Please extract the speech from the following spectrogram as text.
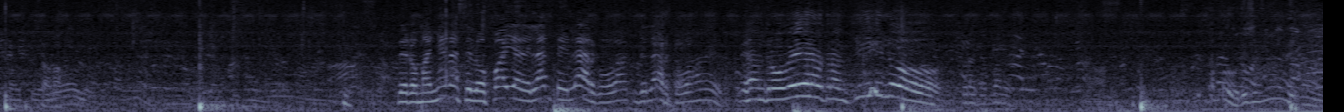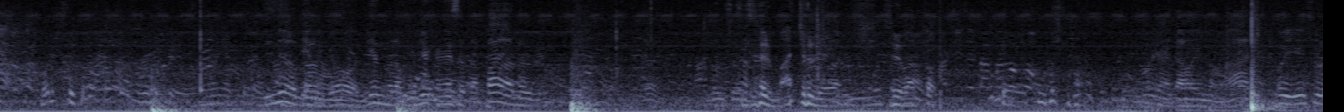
Pero mañana se lo falla delante del arco, va- del arco, vas a ver. Leandro Vera, tranquilo. Dinero para que viendo la muñeca en esa tapada, ¿no? Entonces el macho le se levantó. Porque me estaba viendo mal. Oye, ese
